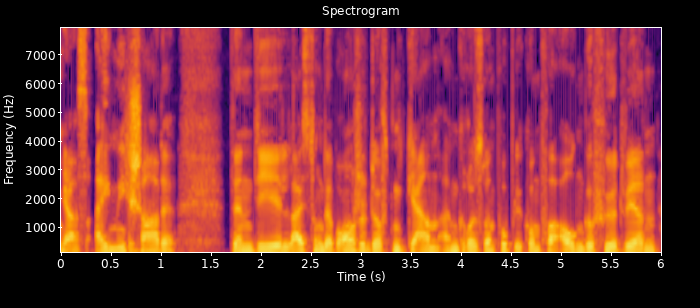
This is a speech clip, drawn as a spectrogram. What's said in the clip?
Ja, ist eigentlich schade, denn die Leistungen der Branche dürften gern einem größeren Publikum vor Augen geführt werden.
